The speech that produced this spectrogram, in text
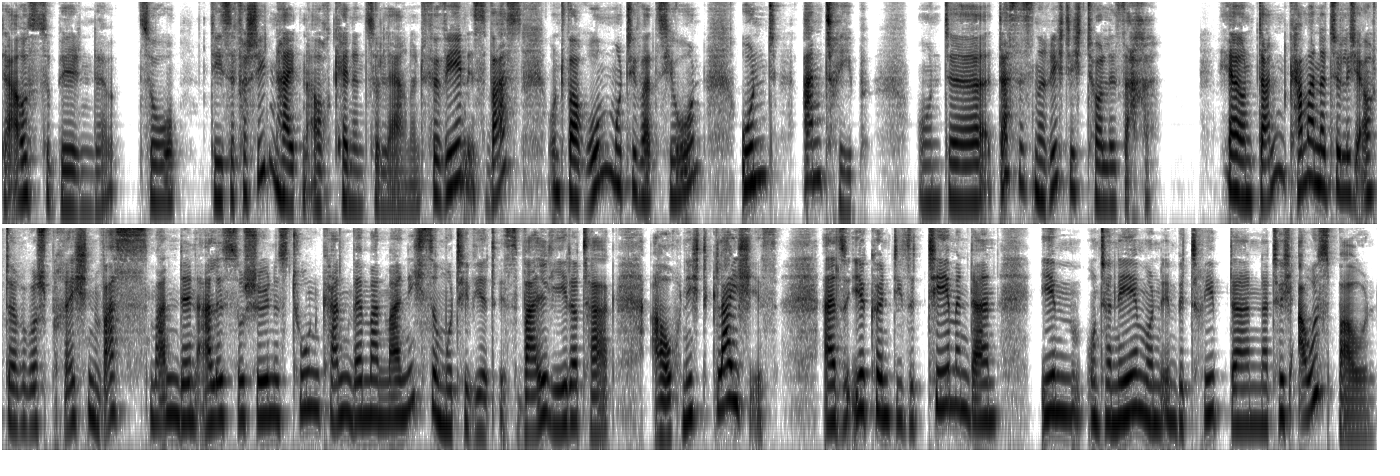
der Auszubildende, so diese Verschiedenheiten auch kennenzulernen. Für wen ist was und warum Motivation und Antrieb. Und äh, das ist eine richtig tolle Sache. Ja, und dann kann man natürlich auch darüber sprechen, was man denn alles so Schönes tun kann, wenn man mal nicht so motiviert ist, weil jeder Tag auch nicht gleich ist. Also ihr könnt diese Themen dann im Unternehmen und im Betrieb dann natürlich ausbauen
